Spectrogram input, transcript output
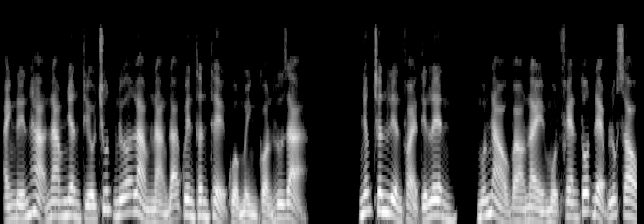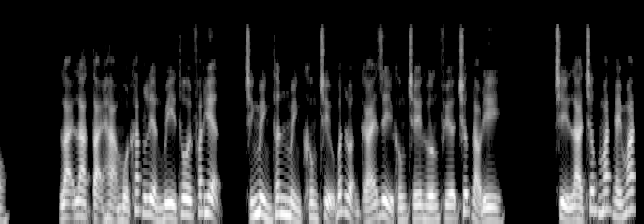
ánh đến hạ nam nhân thiếu chút nữa làm nàng đã quên thân thể của mình còn hư giả. nhấc chân liền phải tiến lên, muốn nào vào này một phen tốt đẹp lúc sau. Lại là tại hạ một khắc liền bi thôi phát hiện, chính mình thân mình không chịu bất luận cái gì không chế hướng phía trước đảo đi. Chỉ là chớp mắt ngay mắt,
